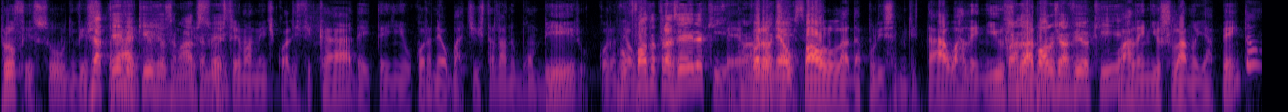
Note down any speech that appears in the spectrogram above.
professor universitário. Já teve aqui o Josimar pessoa também. extremamente qualificada. E tem o Coronel Batista lá no Bombeiro. Coronel, Falta trazer ele aqui. É, Coronel, Coronel Paulo lá da Polícia Militar. O Arlenilson Coronel lá Paulo no, já veio aqui. O Arlenilson lá no IAPEM. Então,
